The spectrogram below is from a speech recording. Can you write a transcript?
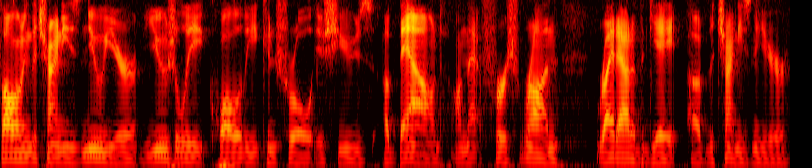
following the Chinese New Year, usually quality control issues abound on that first run right out of the gate of the Chinese New Year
